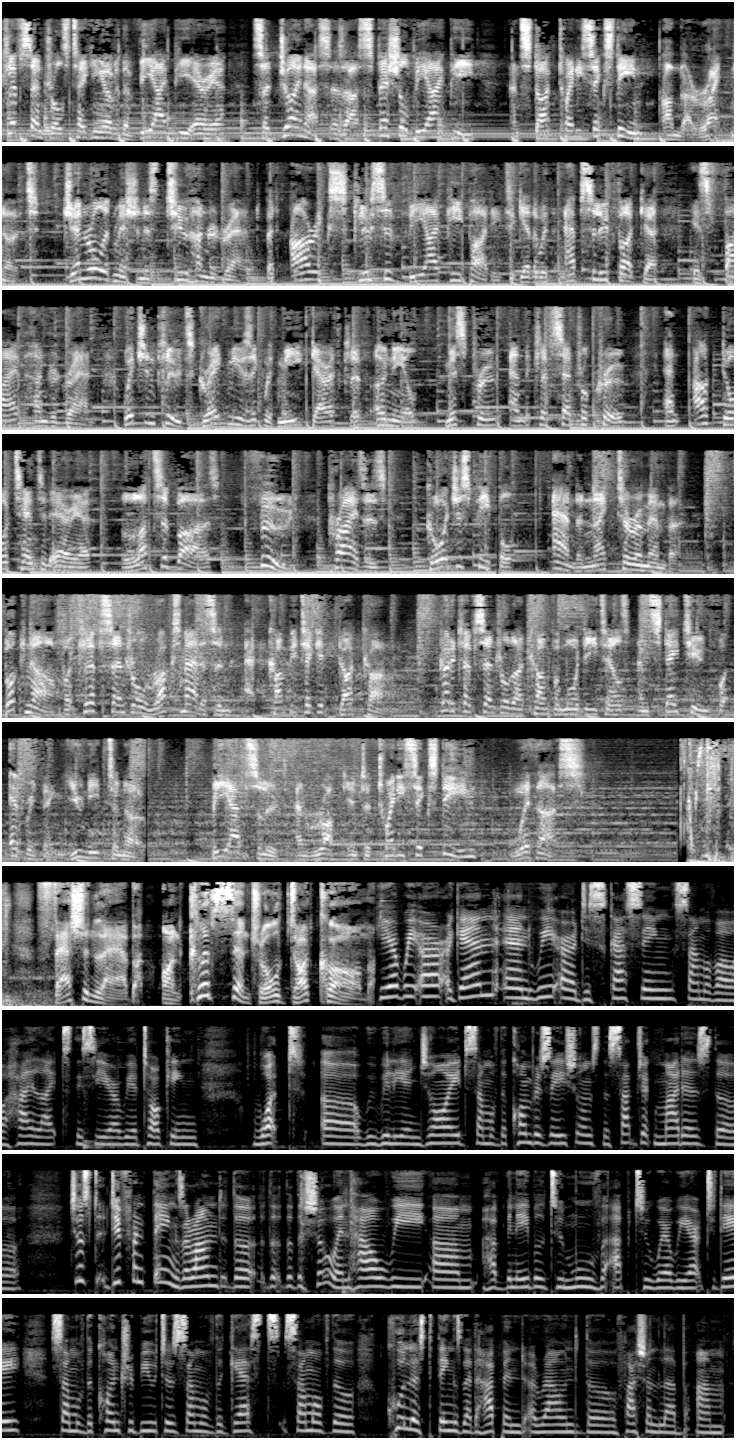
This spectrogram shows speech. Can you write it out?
Cliff Central's taking over the VIP area, so join us as our special VIP and start 2016 on the right note. General admission is 200 Rand, but our exclusive VIP party together with Absolut Vodka is 500 Rand, which includes great music with me, Gareth Cliff O'Neill, Miss Prue, and the Cliff Central crew, an outdoor tented area, lots of bars, food, prizes, gorgeous people, and a night to remember. Book now for Cliff Central Rocks Madison at CompuTicket.com. Go to CliffCentral.com for more details and stay tuned for everything you need to know. Be absolute and rock into 2016 with us. Fashion Lab on CliffCentral.com. Here we are again, and we are discussing some of our highlights this year. We are talking what uh, we really enjoyed, some of the conversations, the subject matters, the just different things around the, the, the, show and how we um, have been able to move up to where we are today. Some of the contributors, some of the guests, some of the coolest things that happened around the Fashion Lab um,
